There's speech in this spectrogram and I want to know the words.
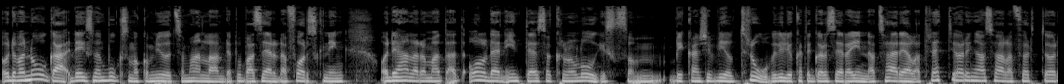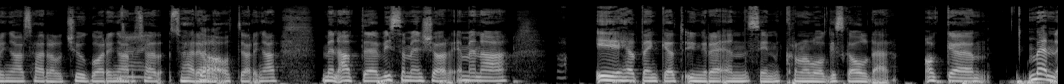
och det var noga, det är liksom en bok som har kommit ut som handlar om det på baserad av forskning, och det handlar om att, att åldern inte är så kronologisk som vi kanske vill tro. Vi vill ju kategorisera in att så här är alla 30-åringar, så här är alla 40-åringar, så här är alla 20-åringar, så här, så här är alla 80-åringar. Men att eh, vissa människor, jag menar, är helt enkelt yngre än sin kronologiska ålder. Och, eh, men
